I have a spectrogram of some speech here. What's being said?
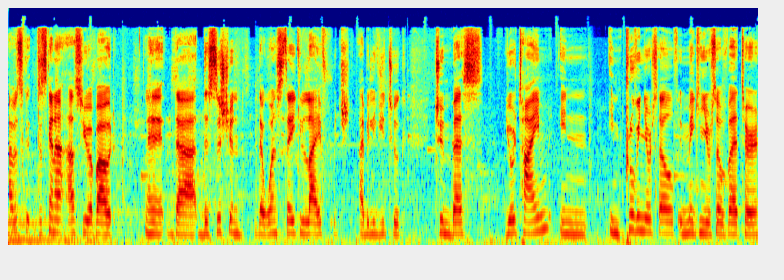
I was just gonna ask you about uh, the decision that one stake in life, which I believe you took, to invest your time in improving yourself, in making yourself better,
